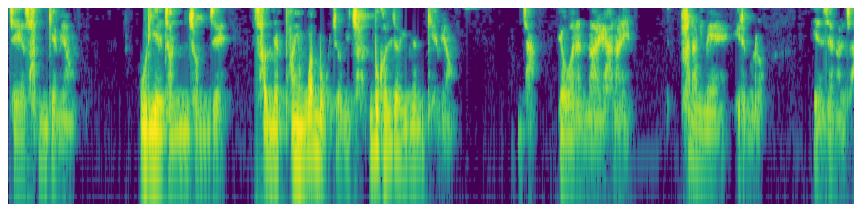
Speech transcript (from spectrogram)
제3계명 우리의 전 존재 삶의 방향과 목적이 전부 걸려 있는 계명. 자, 여호와는 나의 하나님. 하나님의 이름으로 인생을 잘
